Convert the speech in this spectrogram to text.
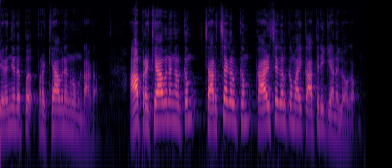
തിരഞ്ഞെടുപ്പ് പ്രഖ്യാപനങ്ങളും ഉണ്ടാകാം. ആ പ്രഖ്യാപനങ്ങൾക്കും ചർച്ചകൾക്കും കാഴ്ചകൾക്കുമായി കാത്തിരിക്കുകയാണ് ലോകം.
